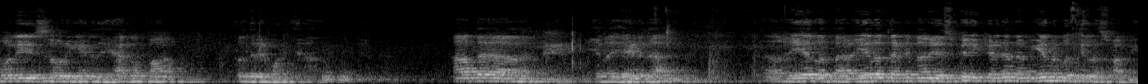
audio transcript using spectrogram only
ಪೊಲೀಸ್ ಅವ್ರಿಗೆ ಹೇಳಿದೆ, ಯಾಕಪ್ಪ ತೊಂದರೆ ಮಾಡ್ತೀರ? ಆತ ಎಲ್ಲ ಹೇಳಿದ ಏರ್ಲತ್ತ ಏರ ತಟ್ಟಿ ನಾನು ಎಸ್ ಪಿ ಕೇಳಿದೆ ನಮಗೇನು ಗೊತ್ತಿಲ್ಲ ಸ್ವಾಮಿ.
